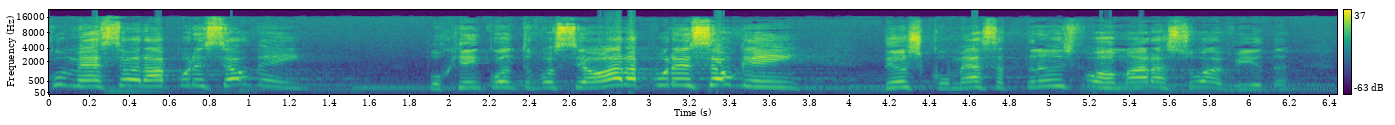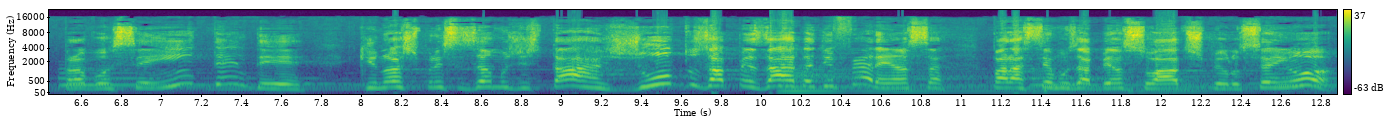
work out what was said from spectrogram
comece a orar por esse alguém. Porque enquanto você ora por esse alguém, Deus começa a transformar a sua vida para você entender que nós precisamos de estar juntos apesar da diferença para sermos abençoados pelo Senhor.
